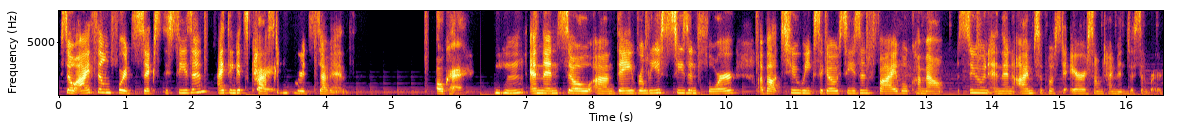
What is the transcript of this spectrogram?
So I filmed for its sixth season. I think it's casting right. for its seventh. Okay. Mm-hmm. And then so um, they released season four about two weeks ago. Season five will come out soon, and then I'm supposed to air sometime in December.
